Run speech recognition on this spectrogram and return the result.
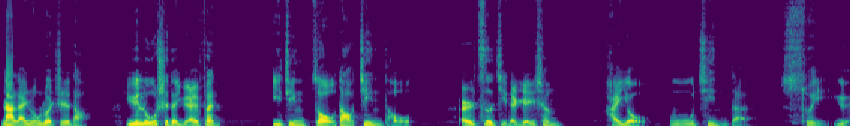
纳兰容若知道，与卢氏的缘分。已经走到尽头，而自己的人生还有无尽的岁月。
